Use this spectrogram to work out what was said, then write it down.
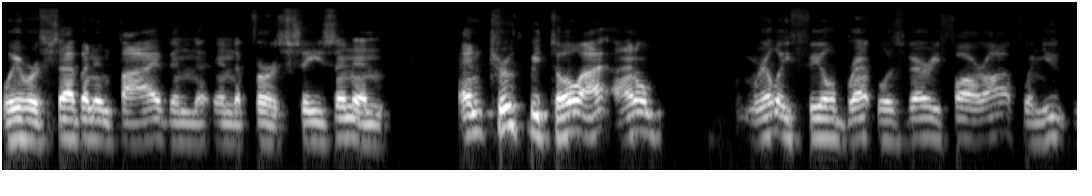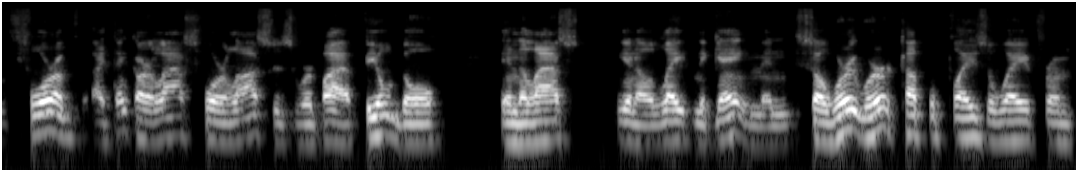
we were seven and five in the in the first season. And and truth be told, I, I don't really feel Brent was very far off. When you four of I think our last four losses were by a field goal in the last you know late in the game, and so we're we're a couple plays away from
